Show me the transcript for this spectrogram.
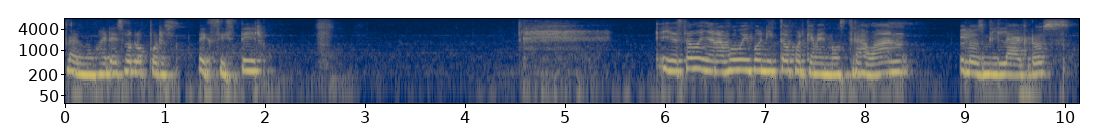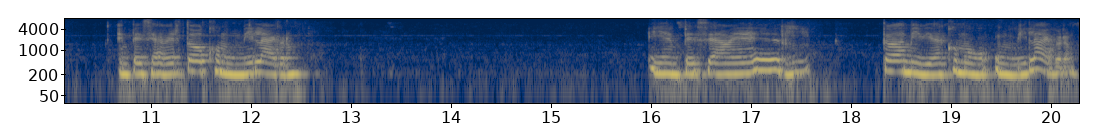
Las mujeres solo por existir. Y esta mañana fue muy bonito porque me mostraban los milagros. Empecé a ver todo como un milagro. Y empecé a ver toda mi vida como un milagro.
